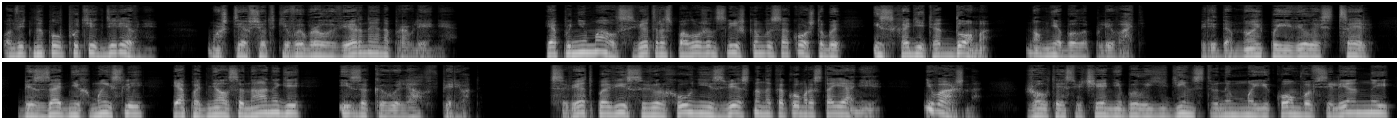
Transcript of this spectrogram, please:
Он ведь на полпути к деревне. Может, я все-таки выбрал верное направление? Я понимал, свет расположен слишком высоко, чтобы исходить от дома, но мне было плевать. Передо мной появилась цель. Без задних мыслей я поднялся на ноги и заковылял вперед. Свет повис вверху неизвестно на каком расстоянии. Неважно. Желтое свечение было единственным маяком во Вселенной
